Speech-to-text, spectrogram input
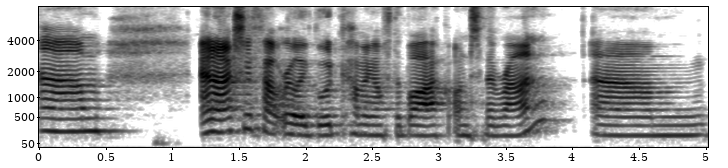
Um, and I actually felt really good coming off the bike onto the run. Um,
